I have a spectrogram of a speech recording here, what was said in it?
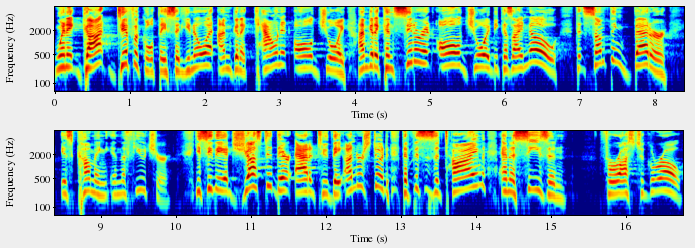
When it got difficult, they said, you know what? I'm going to count it all joy. I'm going to consider it all joy because I know that something better is coming in the future. You see, they adjusted their attitude. They understood that this is a time and a season for us to grow.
